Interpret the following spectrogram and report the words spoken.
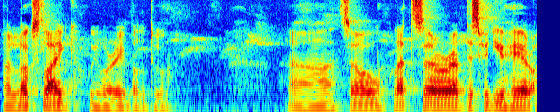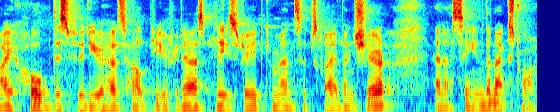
But it looks like we were able to. Uh, so let's uh, wrap this video here. I hope this video has helped you. If it has please rate comment subscribe and share and I see you in the next one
